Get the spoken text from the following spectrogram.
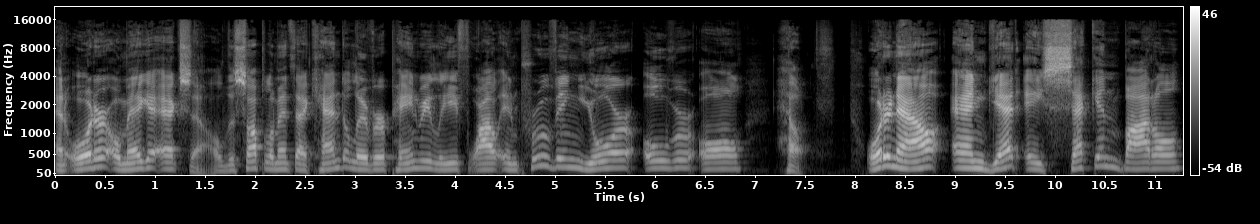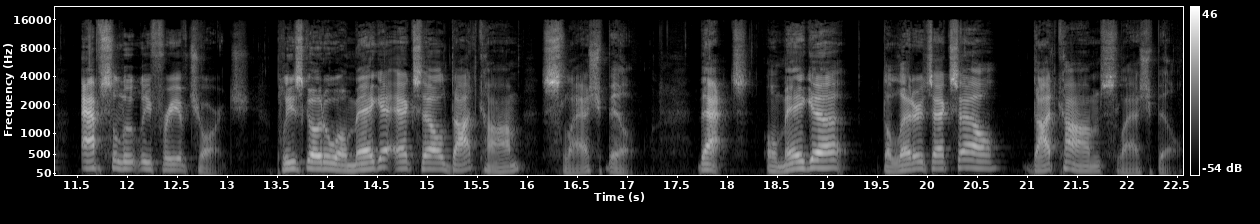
and order Omega XL, the supplement that can deliver pain relief while improving your overall health. Order now and get a second bottle absolutely free of charge. Please go to omegaxl.com slash bill. That's omega, the letters XL, dot com slash bill.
